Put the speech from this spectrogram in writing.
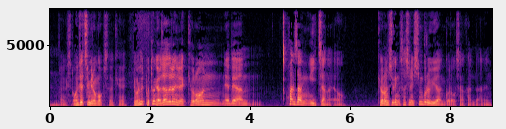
음, 알겠습니다. 언제쯤 이런 거 없어요? 계획? 요- 보통 여자들은 왜 결혼에 대한 환상이 있잖아요. 결혼식은 사실은 신부를 위한 거라고 생각한다는.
